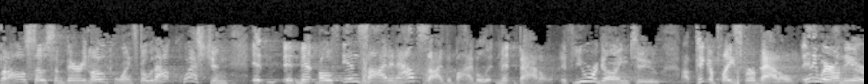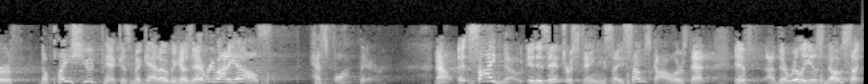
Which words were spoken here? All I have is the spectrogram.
but also some very low points. But without question, it, it meant both inside and outside the Bible, it meant battle. If you were going to uh, pick a place for a battle anywhere on the earth, the place you'd pick is Megiddo because everybody else has fought there. Now, side note, it is interesting, say some scholars, that if uh, there really is no such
